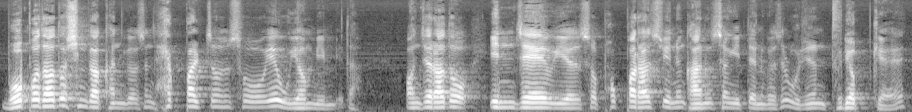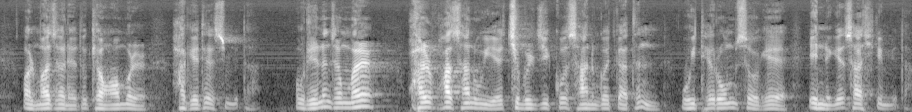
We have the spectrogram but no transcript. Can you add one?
무엇보다도 심각한 것은 핵발전소의 위험입니다. 언제라도 인재에 의해서 폭발할 수 있는 가능성이 있다는 것을 우리는 두렵게 얼마 전에도 경험을 하게 됐습니다. 우리는 정말 활화산 위에 집을 짓고 사는 것 같은 위태로움 속에 있는 게 사실입니다.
